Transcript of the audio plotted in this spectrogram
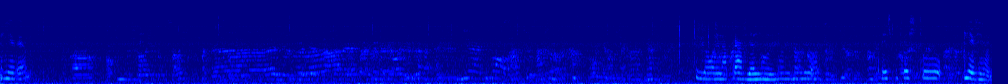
Nie wiem. Jest po prostu, nie wiem.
